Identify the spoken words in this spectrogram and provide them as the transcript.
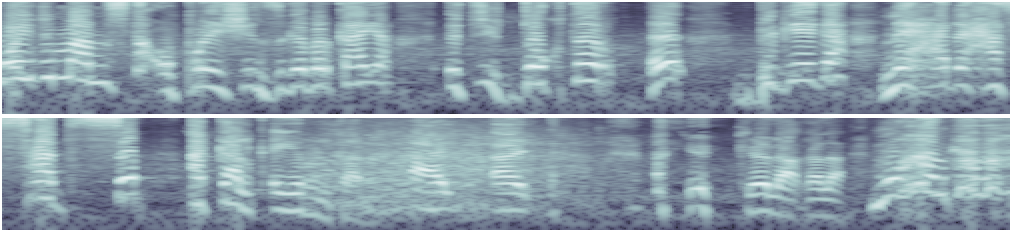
ወይ ድማ ምስታ ኦፕሬሽን ዝገበርካያ እቲ ዶክተር ብጌጋ ናይ ሓደ ሓሳድ ሰብ ኣካል ቀይሩልካ ኣይ ኣይ ከላ ከላ ምዃን ካባኻ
